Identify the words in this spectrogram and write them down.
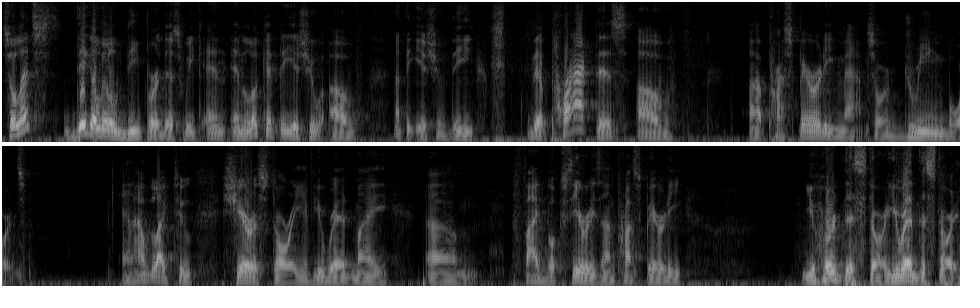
So let's dig a little deeper this week and, and look at the issue of, not the issue, the, the practice of uh, prosperity maps or dream boards. And I would like to share a story. If you read my um, five book series on prosperity, you heard this story, you read this story.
